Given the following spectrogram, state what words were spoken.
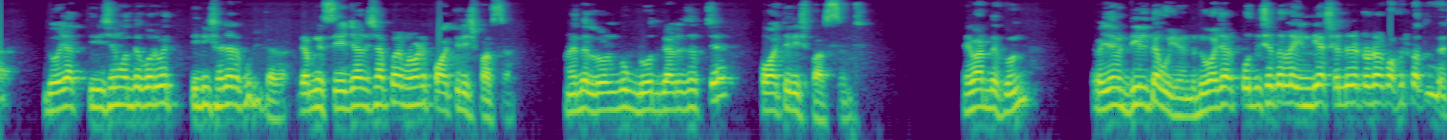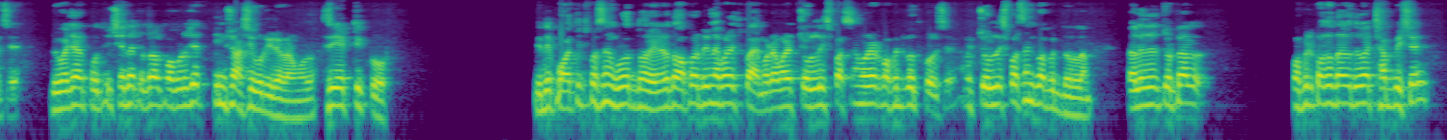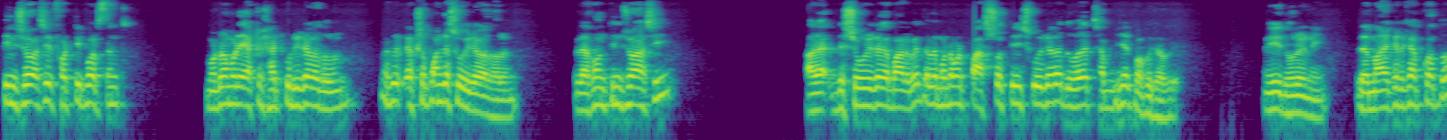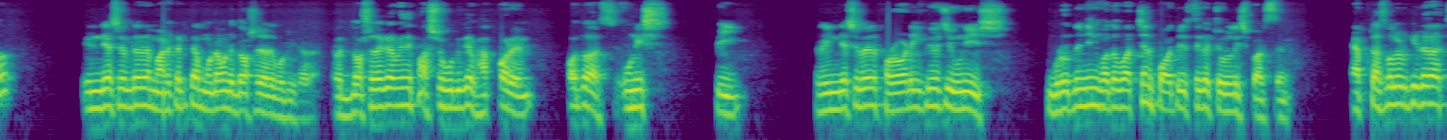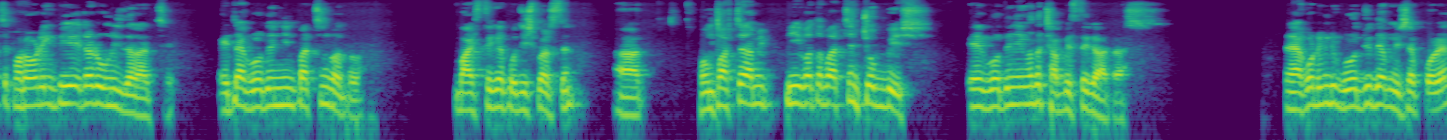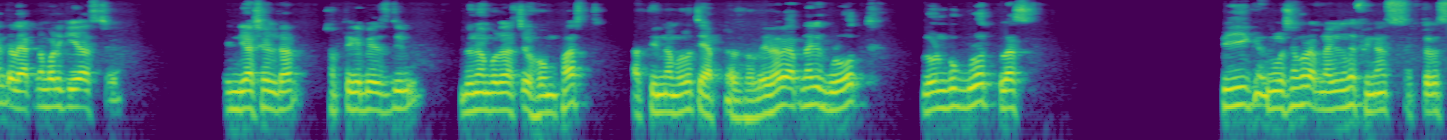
দু হাজার তিরিশের মধ্যে করবে তিরিশ হাজার কোটি টাকা। আপনি সেজার হিসাব করে মোটামুটি পঁয়ত্রিশ পার্সেন্ট মানে এদের লোন বুক গ্রোথ গাইডেন্স হচ্ছে পঁয়ত্রিশ পার্সেন্ট এবার দেখুন ওই যে ডিলটা বুঝবেন দু হাজার পঁচিশে তাহলে ইন্ডিয়া শেল্টারের টোটাল প্রফিট কত হয়েছে? দু হাজার পঁচিশে টোটাল প্রফিট হচ্ছে তিনশো আশি কোটি টাকার মতো থ্রি এইট্টি ক্রোর যদি পঁয়ত্রিশ পার্সেন্ট গ্রোথ ধরে এটা তো অপারেটিং লেভারেজ প্রায় মোটামুটি চল্লিশ পার্সেন্ট করে প্রফিট গ্রোথ করেছে। আমি চল্লিশ পার্সেন্ট প্রফিট ধরলাম, তাহলে টোটাল প্রফিট কত দাঁড়াবে দু হাজার ছাব্বিশে, তিনশো আশির ফর্টি পার্সেন্ট মোটামুটি একশো ষাট কোটি টাকা ধরুন, একশো পঞ্চাশ কোটি টাকা ধরেন। তাহলে এখন তিনশো আশি। আর দেড়শো কোটি টাকা বাড়বে, তাহলে মোটামুটি পাঁচশো তিরিশ কোটি টাকা দু হাজার ছাব্বিশের প্রফিট হবে। এই ধরে নেই। মার্কেট ক্যাপ কত? ইন্ডিয়া শেল্টারের মার্কেট ক্যাপ মোটামুটি দশ হাজার কোটি টাকা। এবার দশ হাজার টাকা যদি পাঁচশো কোটি দিয়ে ভাগ করেন, কত আসছে? উনিশ পি। ইন্ডিয়া শেল্টারের ফরওয়ার্ডিং পি হচ্ছে উনিশ। গ্রোথ ইঞ্জিন কত পাচ্ছেন? পঁয়ত্রিশ থেকে চল্লিশ পার্সেন্ট অ্যাপটাস বলুন কি দাঁড়াচ্ছে? ফরওয়ার্ডিং পি এটারও উনিশ দাঁড়াচ্ছে। এটা গ্রোথ ইঞ্জিন পাচ্ছেন কত? বাইশ থেকে পঁচিশ পার্সেন্ট আর হোম ফার্স্টে আমি পি কত পাচ্ছেন? চব্বিশ। এর গ্রোথ ইঞ্জিন হতো ছাব্বিশ থেকে আঠাশ। অ্যাকর্ডিং টু গ্রোথ যদি আপনি হিসাব করেন, তাহলে এক নম্বরে কি আসছে? ইন্ডিয়া শেল্টার সব থেকে বেস্ট ডিল দুই নম্বরে আসছে হোম ফার্স্ট আর তিন নম্বর হচ্ছে অ্যাপটাস ভালো এভাবে আপনাকে growth loan book growth plus P calculation করে আপনাকে কিন্তু ফিনান্স সেক্টরের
